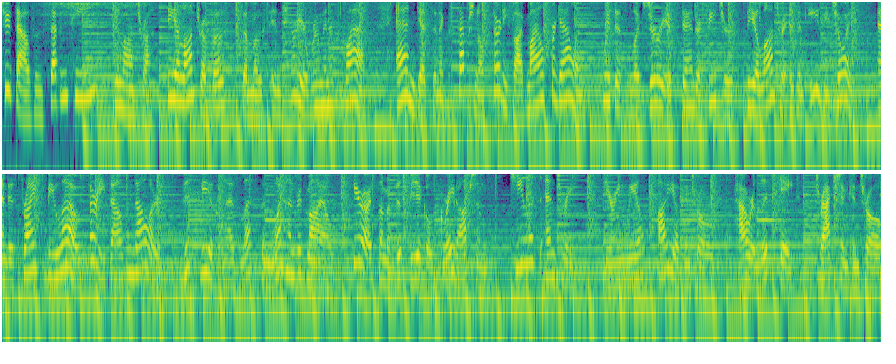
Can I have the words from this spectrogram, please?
2017 Elantra. The Elantra boasts the most interior room in its class and gets an exceptional 35 miles per gallon. With its luxurious standard features, the Elantra is an easy choice and is priced below $30,000. This vehicle has less than 100 miles. Here are some of this vehicle's great options. Keyless entry, steering wheel, audio controls, power lift gate, traction control,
